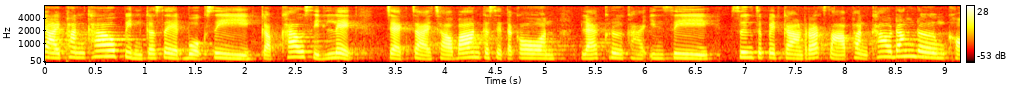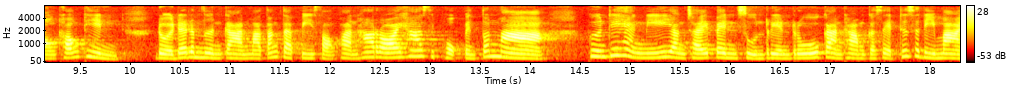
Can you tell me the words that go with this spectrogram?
ยายพันธุ์ข้าวปิ่นเกษตรบวก 4 กับข้าวสินเหล็ก แจกจ่ายชาวบ้านเกษตรกร และเครือข่ายอินทรีย์ ซึ่งจะเป็นการรักษาพันธุ์ข้าวดั้งเดิมของท้องถิ่น โดยได้ดำเนินการมาตั้งแต่ปี 2556 เป็นต้นมา พื้นที่แห่งนี้ยังใช้เป็นศูนย์เรียนรู้การทำเกษตรทฤษฎีใหม่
